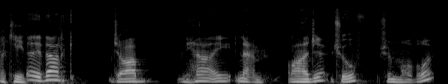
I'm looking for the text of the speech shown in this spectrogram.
أكيد. لذلك جواب نهائي نعم راجع شوف شو الموضوع.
